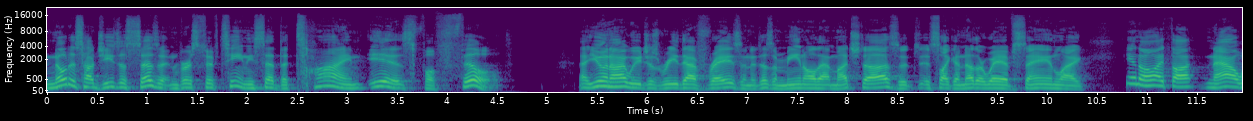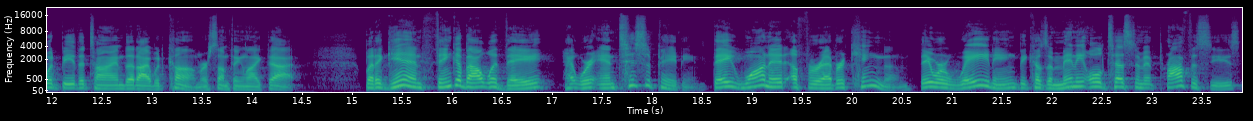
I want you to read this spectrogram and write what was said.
And notice how Jesus says it in verse 15. He said, The time is fulfilled. Now, you and I, we just read that phrase and it doesn't mean all that much to us. It's like another way of saying, like, you know, I thought now would be the time that I would come or something like that. But again, think about what they were anticipating. They wanted a forever kingdom. They were waiting because of many Old Testament prophecies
